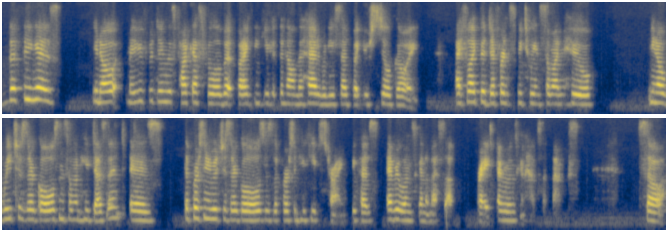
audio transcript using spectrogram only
the thing is, you know, maybe you've been doing this podcast for a little bit, but I think you hit the nail on the head when you said, but you're still going. I feel like the difference between someone who, you know, reaches their goals and someone who doesn't is the person who reaches their goals is the person who keeps trying because everyone's going to mess up, right? Everyone's going to have setbacks. So,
